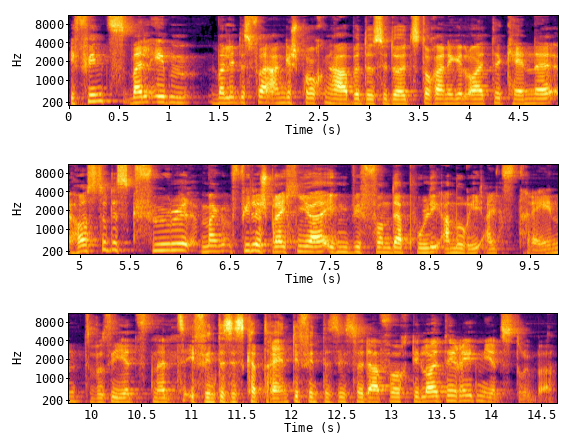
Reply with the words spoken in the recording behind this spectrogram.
ich finde es, weil eben, weil ich das vorher angesprochen habe, dass ich da jetzt doch einige Leute kenne, hast du das Gefühl, man, viele sprechen ja irgendwie von der Polyamorie als Trend, was ich jetzt nicht, ich finde, das ist kein Trend, ich finde, das ist halt einfach, die Leute reden jetzt drüber.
